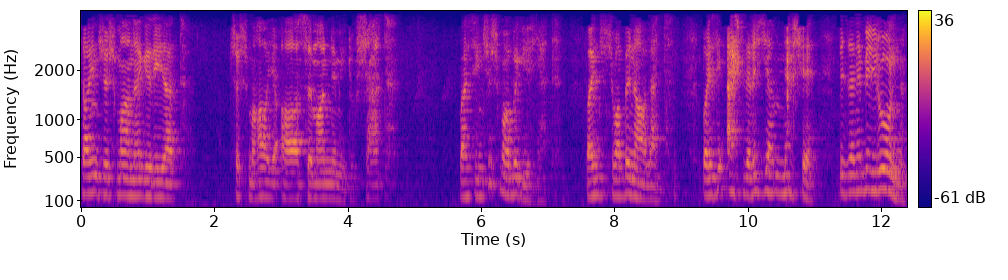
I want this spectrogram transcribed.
تا این چشما نگرید چشمه های آسمان نمیدوشد. باید این چشما بگیرید؟ با این چشما بنالد باید اشک درش جمع نشه. بزنه بیرون.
